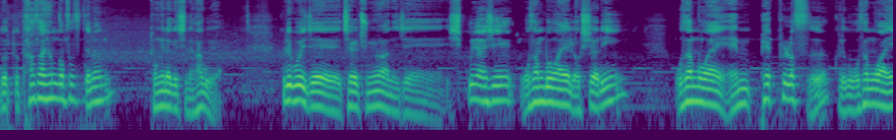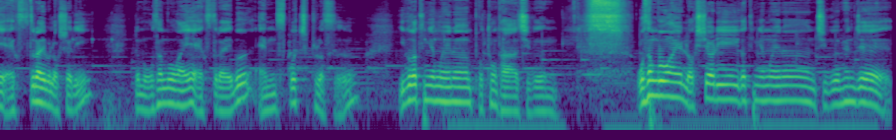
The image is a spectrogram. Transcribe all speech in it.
이것도 타사 현금 썼을 때는 동일하게 진행하고요. 그리고 이제 제일 중요한 이제 19년식 530i 럭셔리, 530i M팩 플러스, 그리고 530i 엑스드라이브 럭셔리, 그리고 530i 엑스드라이브 M 스포츠 플러스. 이거 같은 경우에는 보통 다 지금 530i 럭셔리 같은 경우에는 지금 현재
